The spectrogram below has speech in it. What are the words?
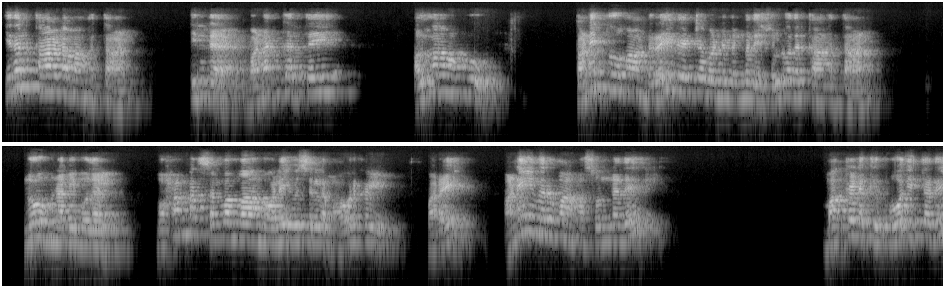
இதன் காரணமாகத்தான் இந்த வணக்கத்தை அல்லாஹு தனித்துவமாக நிறைவேற்ற வேண்டும் என்பதை சொல்வதற்காகத்தான் நூஹ் நபி முதல் முகமது ஸல்லல்லாஹு அலைஹி செல்லும் அவர்கள் வரை அனைவருமாக சொன்னது மக்களுக்கு போதித்தது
